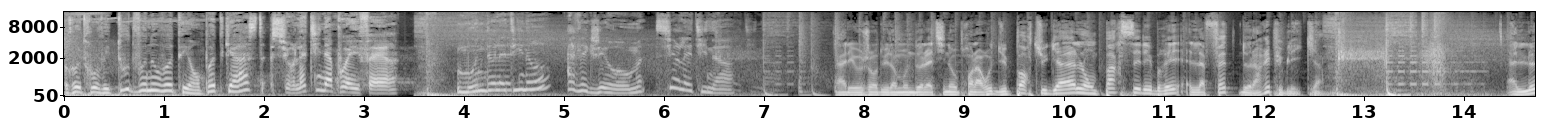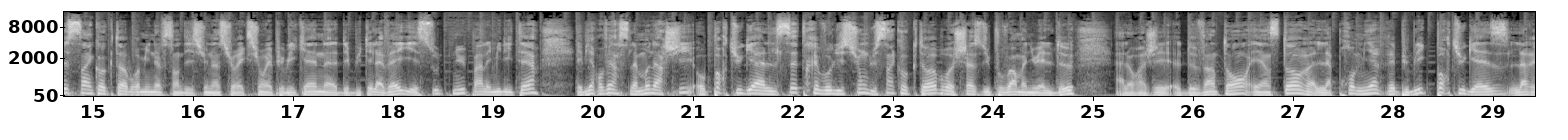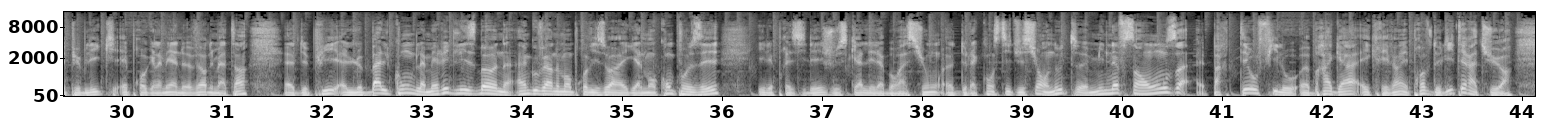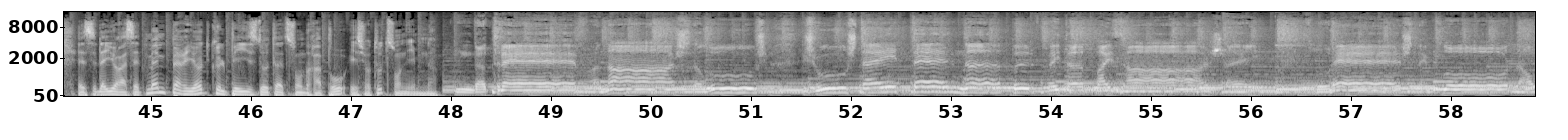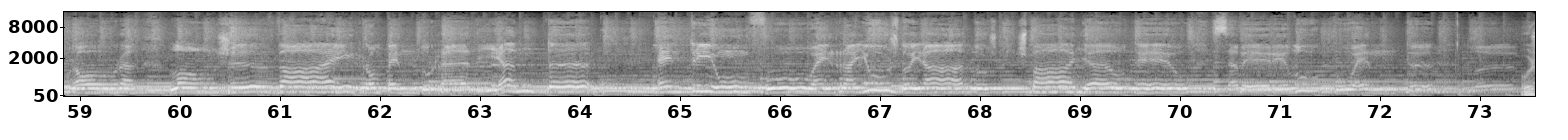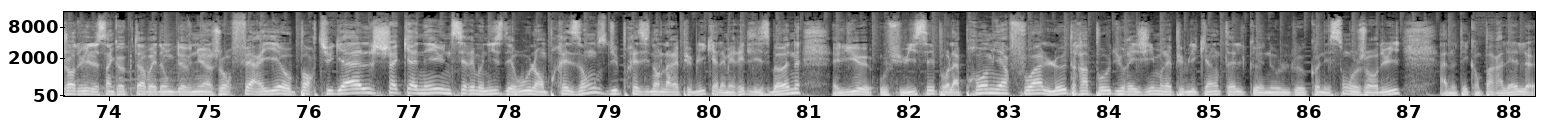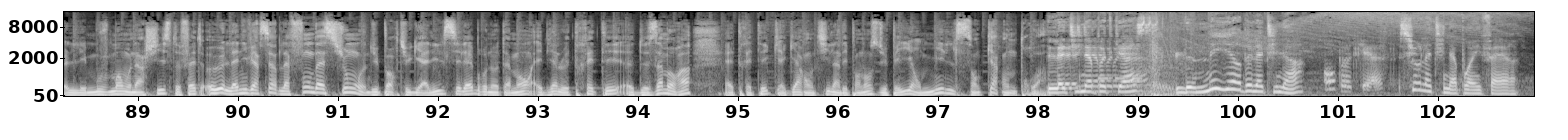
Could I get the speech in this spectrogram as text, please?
Retrouvez toutes vos nouveautés en podcast sur latina.fr. Mundo Latino avec Jérôme sur Latina. Allez, aujourd'hui dans Mundo Latino prend la route du Portugal. On part célébrer la fête de la République. Le 5 octobre 1910, une insurrection républicaine débutée la veille et soutenue par les militaires, eh bien renverse la monarchie au Portugal. Cette révolution du 5 octobre chasse du pouvoir Manuel II, alors âgé de 20 ans, et instaure la première république portugaise. La république est proclamée à 9h du matin euh, depuis le balcon de la mairie de Lisbonne. Un gouvernement provisoire est également composé. Il est présidé jusqu'à l'élaboration de la constitution en août 1911 par Teofilo Braga, écrivain et prof de littérature. C'est d'ailleurs à cette même période que le pays se dota de son drapeau et surtout de son hymne. Espalha o teu saber eloquente. Aujourd'hui, le 5 octobre est donc devenu un jour férié au Portugal. Chaque année, une cérémonie se déroule en présence du président de la République à la mairie de Lisbonne, lieu où fut hissé pour la première fois le drapeau du régime républicain tel que nous le connaissons aujourd'hui. À noter qu'en parallèle, les mouvements monarchistes fêtent eux l'anniversaire de la fondation du Portugal. Ils célèbrent notamment eh bien le traité de Zamora, traité qui a garanti l'indépendance du pays en 1143. Latina Podcast, le meilleur de Latina en podcast sur latina.fr.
